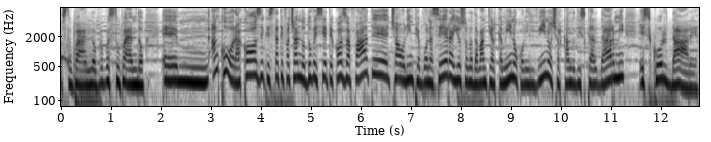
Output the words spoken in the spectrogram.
Stupendo, proprio stupendo. Ehm, ancora cose che state facendo, dove siete, cosa fate? Ciao Olimpia, buonasera. Io sono davanti al camino con il vino cercando di scaldarmi e scordare.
